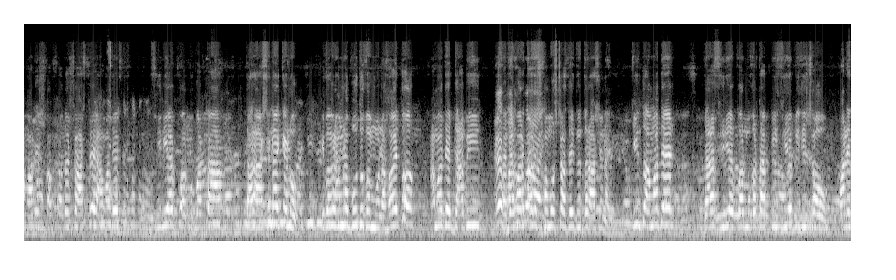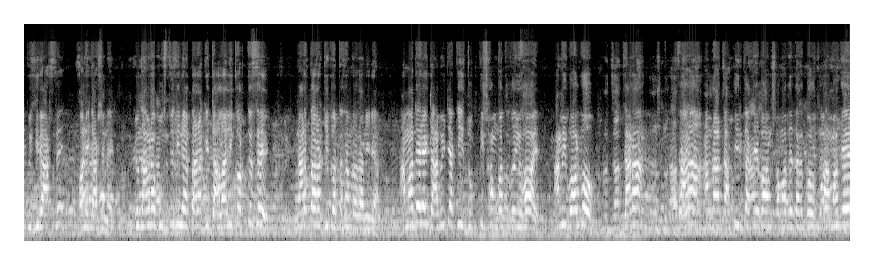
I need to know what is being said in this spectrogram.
আমাদের সব সদস্য আসছে আমাদের সিনিয়র কর্মকর্তা তারা আসে না কেন? এভাবে আমরা বোধগম্য না। হয়তো আমাদের দাবি ব্যাপার তাদের সমস্যা আছে জন্য তারা আসে নাই। কিন্তু আমাদের যারা সিনিয়র কর্মকর্তা পিছিয়ে পিছি সহ অনেক পিছিয়ে আসছে অনেক আসে নাই। কিন্তু আমরা বুঝতেছি না তারা কি দালালি করতেছে না তারা কি করতেছে আমরা জানি না। আমাদের এই দাবিটা কি যুক্তিসঙ্গত যদি হয় আমি বলব যারা যারা আমরা জাতির কাছে এবং সমাজের কাছে করব, আমাদের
